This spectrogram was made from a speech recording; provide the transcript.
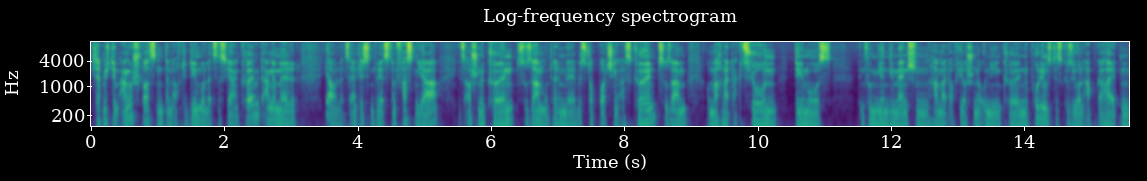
Ich habe mich dem angeschlossen, dann auch die Demo letztes Jahr in Köln mit angemeldet. Ja, und letztendlich sind wir jetzt dann fast ein Jahr jetzt auch schon in Köln zusammen unter dem Label Stop Watching as Köln zusammen und machen halt Aktionen, Demos, informieren die Menschen, haben halt auch hier schon in der Uni in Köln eine Podiumsdiskussion abgehalten,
